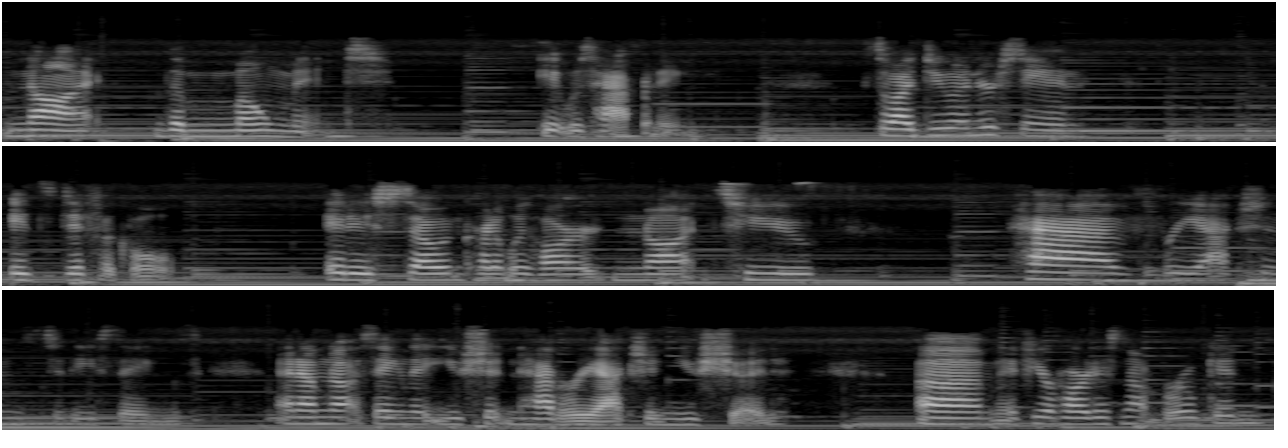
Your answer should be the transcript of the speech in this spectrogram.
not the moment it was happening. So I do understand it's difficult. It is so incredibly hard not to have reactions to these things. And I'm not saying that you shouldn't have a reaction, you should. Um, if your heart is not broken,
